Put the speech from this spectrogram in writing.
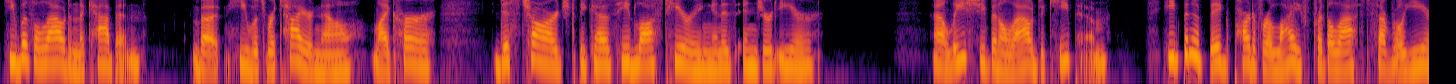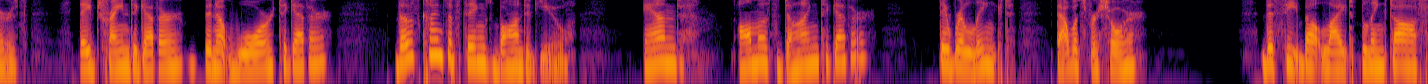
he was allowed in the cabin. But he was retired now, like her discharged because he'd lost hearing in his injured ear. At least she'd been allowed to keep him. He'd been a big part of her life for the last several years. They'd trained together, been at war together. Those kinds of things bonded you. And almost dying together? They were linked, that was for sure. The seatbelt light blinked off,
